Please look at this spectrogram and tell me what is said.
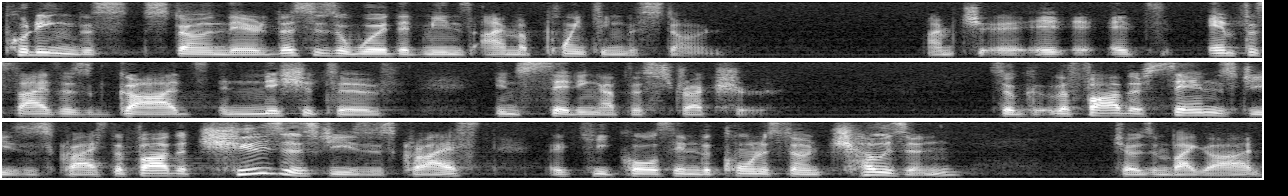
putting this stone there. This is a word that means I'm appointing the stone. I'm, it, it, it emphasizes God's initiative in setting up the structure. So the Father sends Jesus Christ. The Father chooses Jesus Christ. Uh, he calls him the cornerstone chosen, chosen by God.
